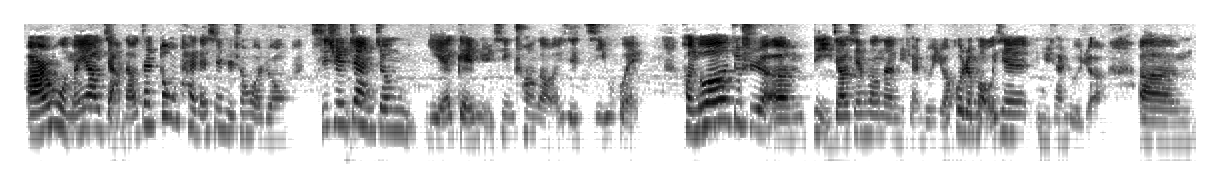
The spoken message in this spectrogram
而我们要讲到，在动态的现实生活中，其实战争也给女性创造了一些机会。很多就是嗯比较先锋的女权主义者，或者某一些女权主义者，嗯，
